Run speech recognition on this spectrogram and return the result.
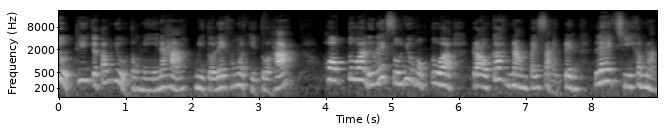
จุดที่จะต้องอยู่ตรงนี้นะคะ มีตัวเลขทั้งหมดกี่ตัวคะ6 ตัวหรือเลข 0 อยู่ 6 ตัว เราก็นำไปใส่เป็นเลขชี้กำลัง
